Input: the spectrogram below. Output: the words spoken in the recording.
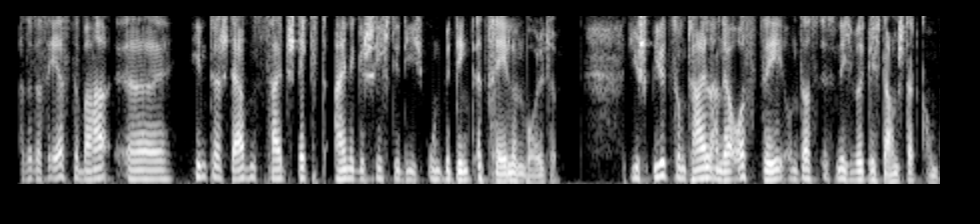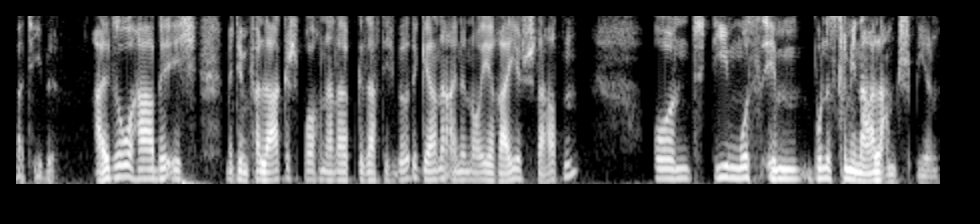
Also das erste war, äh, hinter Sterbenszeit steckt eine Geschichte, die ich unbedingt erzählen wollte. Die spielt zum Teil an der Ostsee und das ist nicht wirklich Darmstadt-kompatibel. Also habe ich mit dem Verlag gesprochen und habe gesagt, ich würde gerne eine neue Reihe starten und die muss im Bundeskriminalamt spielen.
